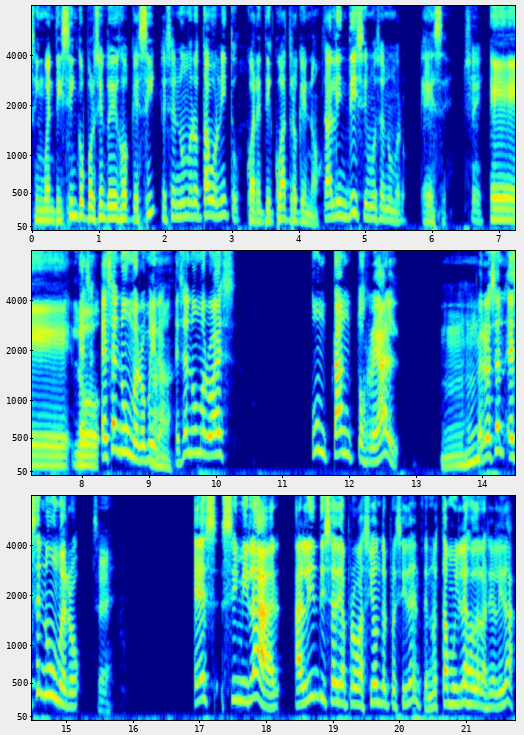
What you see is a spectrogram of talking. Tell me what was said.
55% dijo que sí, Ese número está bonito. 44 que no. Está lindísimo ese número. Ese. Sí. Eh, lo, Ese, ese número, mira, Ajá. ese número es un tanto real. Pero ese, ese número Sí. es similar al índice de aprobación del presidente. No está muy lejos de la realidad.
